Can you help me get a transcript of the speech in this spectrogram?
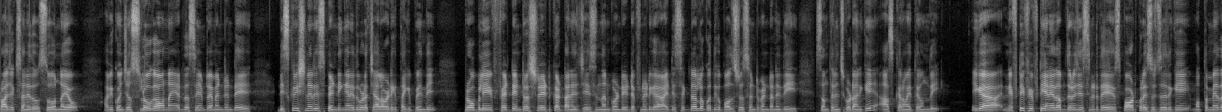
ప్రాజెక్ట్స్ అనేది వస్తూ ఉన్నాయో అవి కొంచెం స్లోగా ఉన్నాయి. అట్ ద సేమ్ టైం ఏంటంటే డిస్క్రిషనరీ స్పెండింగ్ అనేది కూడా చాలా వాటికి తగ్గిపోయింది. Probably Fed interest rate cut అనేది చేసింది అనుకోండి డెఫినెట్గా ఐటీ సెక్టర్లో కొద్దిగా పాజిటివ్ సెంటిమెంట్ అనేది సంతరించుకోవడానికి ఆస్కారం అయితే ఉంది. ఇక నిఫ్టీ ఫిఫ్టీ అనేది అబ్జర్వ్ చేసినట్టయితే స్పాట్ ప్రైస్ వచ్చేసరికి మొత్తం మీద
